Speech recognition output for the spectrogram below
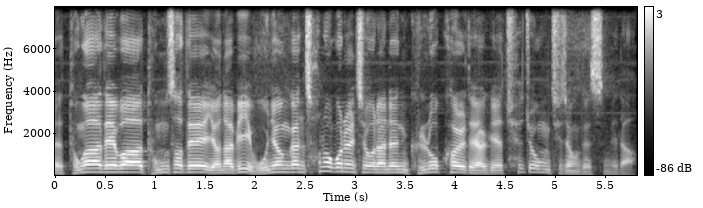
네, 동아대와 동서대 연합이 5년간 천억 원을 지원하는 글로컬 대학에 최종 지정됐습니다.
